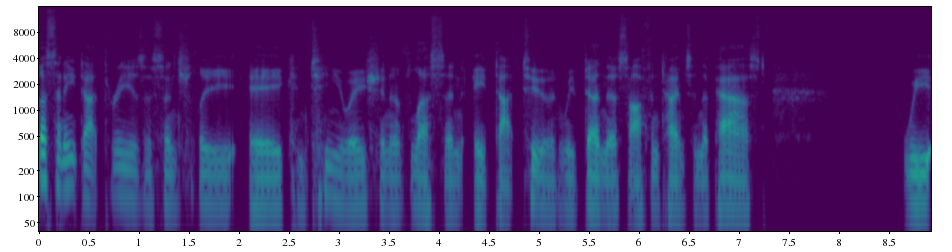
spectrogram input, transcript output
Lesson 8.3 is essentially a continuation of Lesson 8.2, and we've done this oftentimes in the past. We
